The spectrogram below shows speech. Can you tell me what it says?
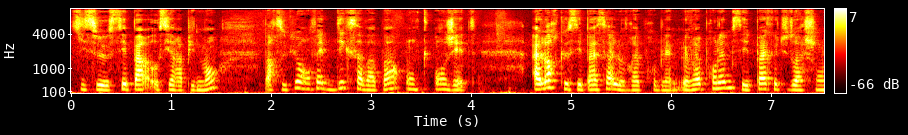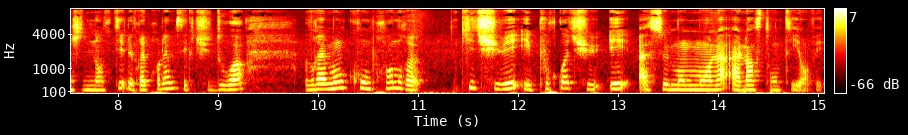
qui se séparent aussi rapidement, parce que en fait, dès que ça va pas, on, on jette. Alors que c'est pas ça le vrai problème. Le vrai problème, c'est pas que tu dois changer d'identité, le vrai problème, c'est que tu dois vraiment comprendre qui tu es et pourquoi tu es à ce moment-là, à l'instant T en fait.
